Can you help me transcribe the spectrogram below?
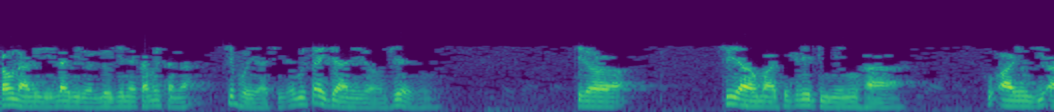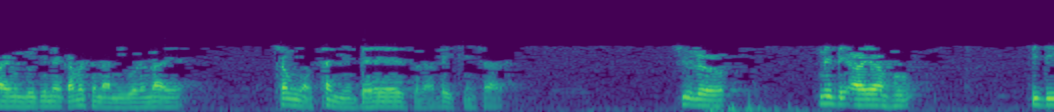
ကောင်းတာလေးတွေလိုက်ပြီးတော့လိုချင်တဲ့ကာမိဆန္ဒဖြစ်ပေါ်ရရှိတယ်အခုစိုက်ကြနေတော့ဖြစ်ဘူးဒီတော့ရှိရအောင်မှာစိတ်ကလေးတည်ငြိမ်မှုဟာခုအာယုံဒီအာယုံလိုချင်တဲ့ကာမဆန္ဒនិဝရဏရဲ့၆ယောက်ဆန့်ကျင်ပဲဆိုတာသိထင်ရှားတယ်ရှိလို့နှစ်တအာရမှုဒီဒီ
